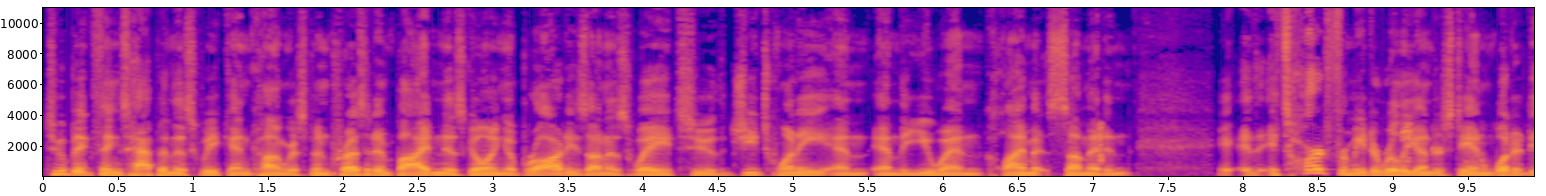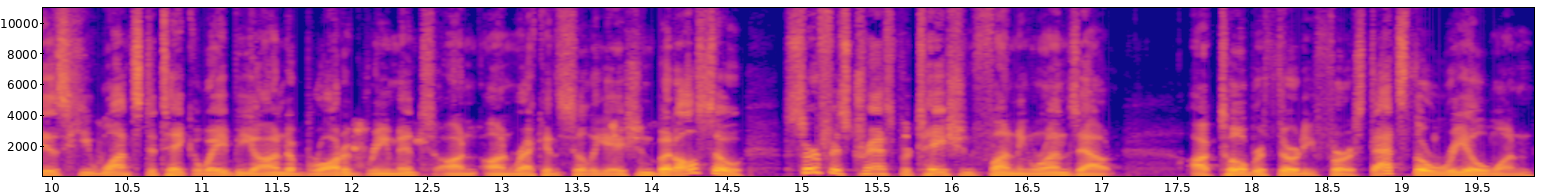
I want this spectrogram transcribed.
Two big things happened this weekend, Congressman. President Biden is going abroad. He's on his way to the G20 and, and the UN Climate Summit. And it's hard for me to really understand what it is he wants to take away beyond a broad agreement on, on reconciliation, but also surface transportation funding runs out October 31st. That's the real one.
